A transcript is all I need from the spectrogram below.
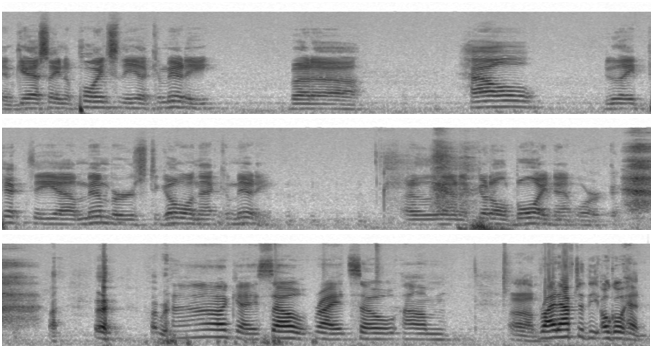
am guessing, appoints the uh, committee, but uh, how do they pick the uh, members to go on that committee? Other than a good old boy network. Okay, so, right, so, um, Um, right after the, oh, go ahead.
